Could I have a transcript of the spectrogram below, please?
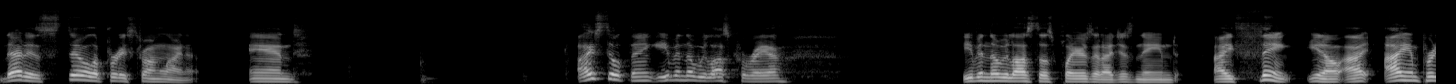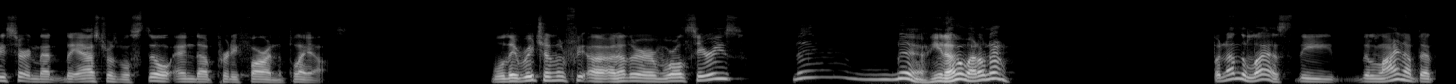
That is still a pretty strong lineup. And I still think, even though we lost Correa, even though we lost those players that I just named, I think, you know, I I am pretty certain that the Astros will still end up pretty far in the playoffs. Will they reach another uh, another World Series? Yeah, you know, I don't know. But nonetheless, the the lineup that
